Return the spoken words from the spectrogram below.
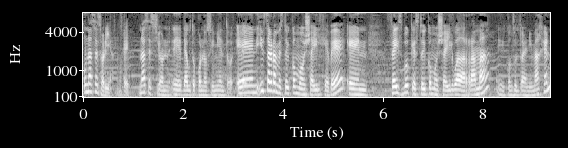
Una asesoría, una sesión eh, de autoconocimiento. En Instagram estoy como Shail GB, en Facebook estoy como Shail Guadarrama, eh, consultora en imagen,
